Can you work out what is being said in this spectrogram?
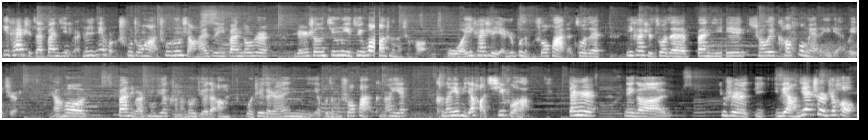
一开始在班级里边儿，那那会儿初中啊，初中小孩子一般都是人生精力最旺盛的时候。我一开始也是不怎么说话的，坐在一开始坐在班级稍微靠后面的一点位置，然后班里边儿同学可能都觉得啊，我这个人也不怎么说话，可能也可能也比较好欺负哈。但是那个就是两件事儿之后，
